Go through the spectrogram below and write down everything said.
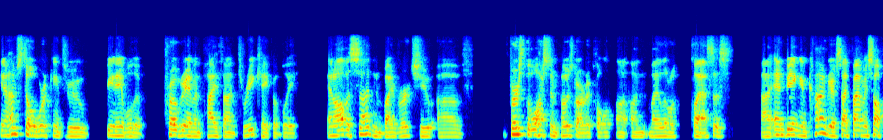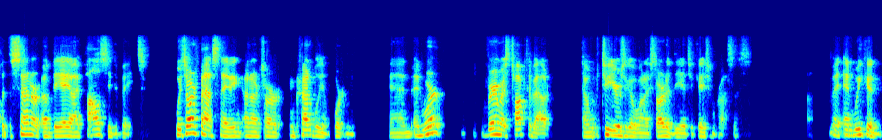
you know I'm still working through being able to program in Python 3 capably, and all of a sudden, by virtue of first the Washington Post article on, on my little classes, uh, and being in Congress, I find myself at the center of the AI policy debates, which are fascinating and which are incredibly important, and and weren't very much talked about uh, two years ago when I started the education process. And we could,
